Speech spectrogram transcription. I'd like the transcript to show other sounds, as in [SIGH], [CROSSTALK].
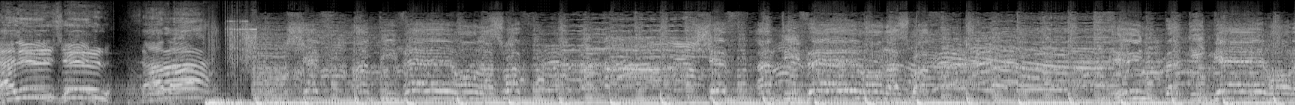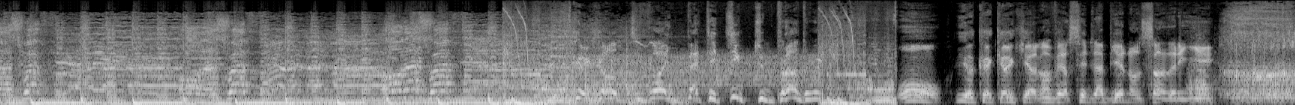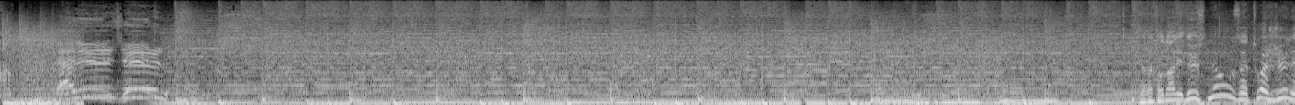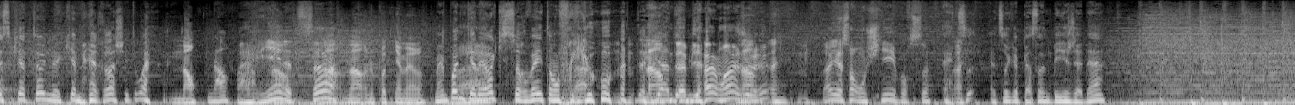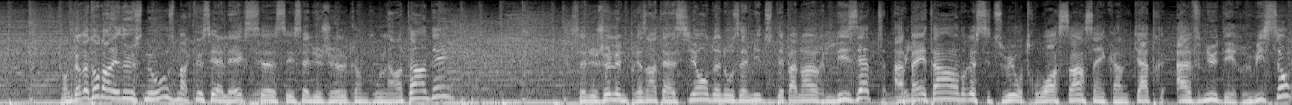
Salut Jules! Ça va? Chef, un petit verre, on a soif. Chef, un petit verre, on a soif. Une petite bière, on a soif. On a soif. On a soif. Quel genre de t'ivrogne pathétique tu me prends, oui? Oh, il y a quelqu'un qui a renversé de la bière dans le cendrier. Salut Jules! De retour dans les deux snooze. Toi, Jules, est-ce que tu as une caméra chez toi? Non. Non? rien Non. de ça. Non, non, j'ai pas de caméra. Même pas une caméra qui surveille ton frigo [LAUGHS] de Non. bière De bière, ouais, Non. vrai. [LAUGHS] Non, il y a son chien pour ça. Sûr que personne pige dedans? Donc, de retour dans les deux snooze, Marcus et Alex, euh, c'est Salut Jules, comme vous l'entendez. Salut Jules, une présentation de nos amis du dépanneur Lisette à Oui. Pintendre, situé au 354 Avenue des Ruisseaux.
